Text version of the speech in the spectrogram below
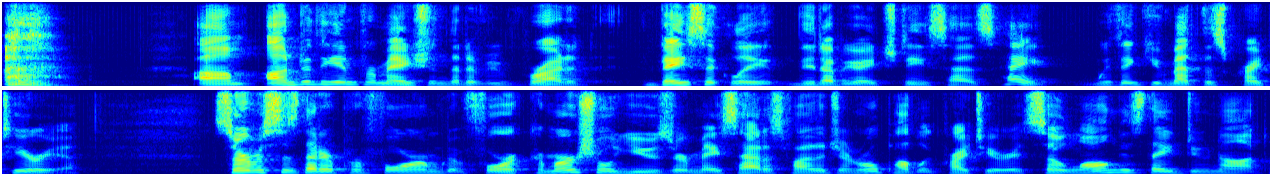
um, under the information that have been provided, basically the WHD says, hey, we think you've met this criteria. Services that are performed for a commercial user may satisfy the general public criteria so long as they do not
